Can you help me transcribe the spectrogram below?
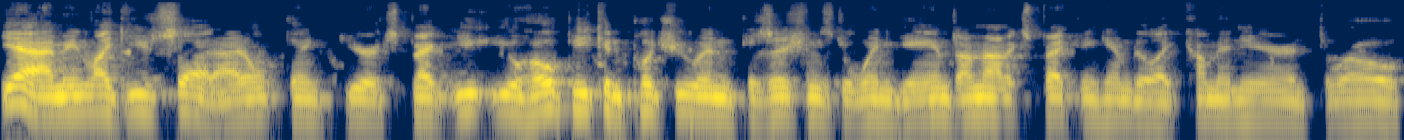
yeah, I mean, like you said, I don't think you're expect. You, you hope he can put you in positions to win games. I'm not expecting him to like come in here and throw,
